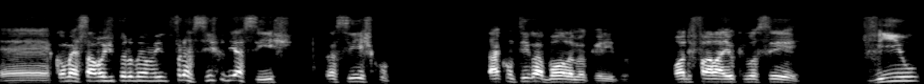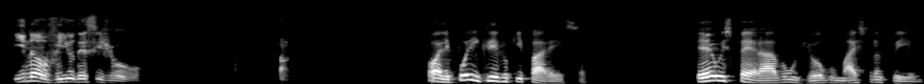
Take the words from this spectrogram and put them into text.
É, começar hoje pelo meu amigo Francisco de Assis. Francisco, tá contigo a bola, meu querido. Pode falar aí o que você viu e não viu desse jogo. Olha, por incrível que pareça, eu esperava um jogo mais tranquilo.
